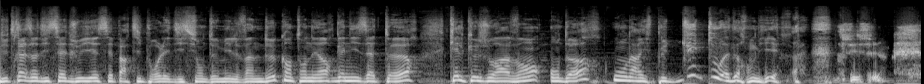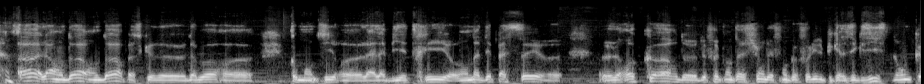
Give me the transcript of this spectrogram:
Du 13 au 17 juillet, c'est parti pour l'édition 2022. Quand on est organisateur, quelques jours avant, on dort ou on n'arrive plus du tout à dormir? Ah, Là, on dort, on dort parce que euh, d'abord, euh, comment dire, euh, la, billetterie, on a dépassé le record de, fréquentation des francophonies depuis qu'elles existent. Donc,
